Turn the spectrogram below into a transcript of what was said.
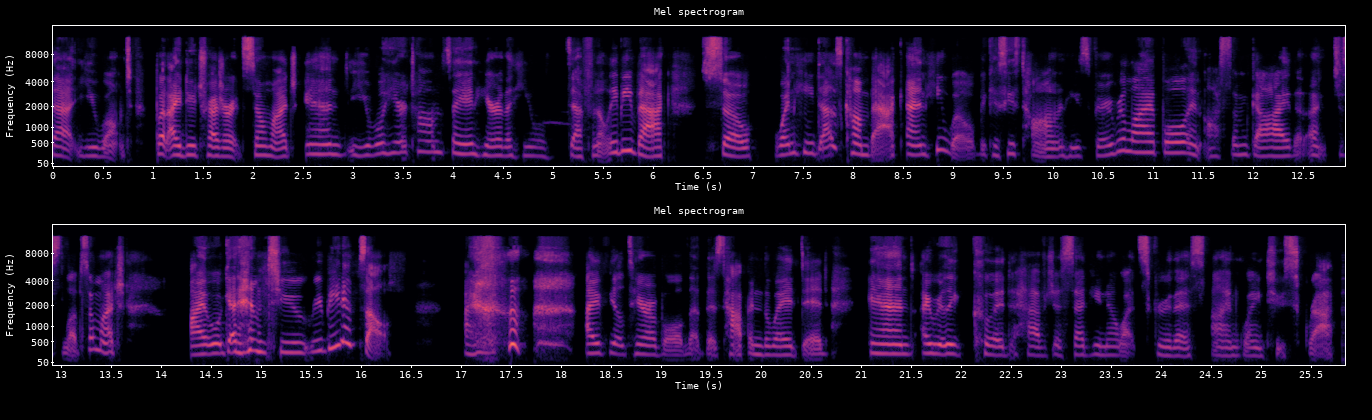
that you won't but i do treasure it so much and you will hear tom say in here that he will definitely be back. So when he does come back, and he will because he's Tom and he's very reliable and awesome guy that I just love so much, I will get him to repeat himself. I, I feel terrible that this happened the way it did. And I really could have just said, you know what, screw this. I'm going to scrap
